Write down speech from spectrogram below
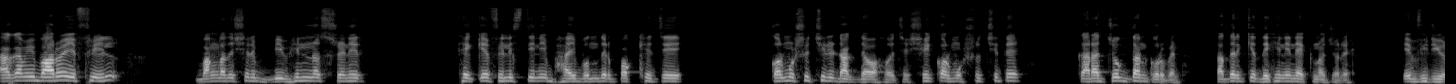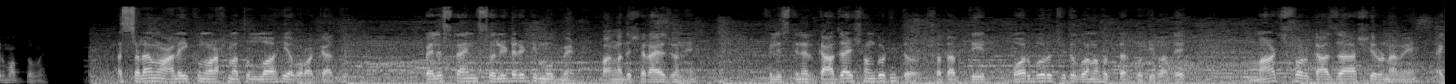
আগামী বারো এপ্রিল বাংলাদেশের বিভিন্ন শ্রেণির থেকে ফিলিস্তিনি ভাই বোনদের পক্ষে যে কর্মসূচির ডাক দেওয়া হয়েছে, সেই কর্মসূচিতে কারা যোগদান করবেন, তাদেরকে দেখে নিন এক নজরে এই ভিডিওর মাধ্যমে। আসসালামু আলাইকুম রহমতুল্লাহ প্যালেস্টাইন সলিডারিটি মুভমেন্ট বাংলাদেশের আয়োজনে ফিলিস্তিনের গাজায় সংগঠিত শতাব্দীর বর্বরচিত গণহত্যার প্রতিবাদে মার্চ ফর গাজা শিরোনামে এক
